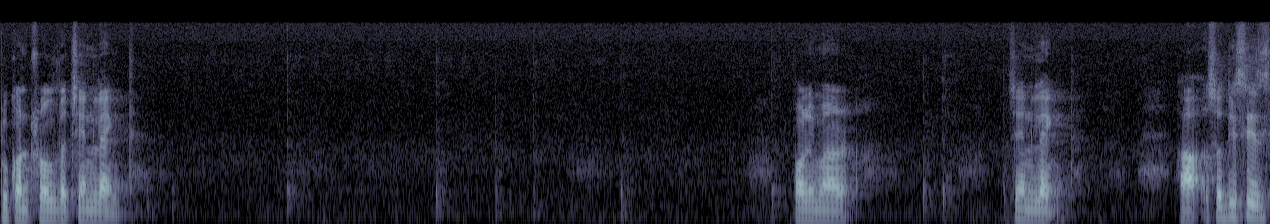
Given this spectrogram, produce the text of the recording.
to control the chain length. polymer chain length. Uh, so, this is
